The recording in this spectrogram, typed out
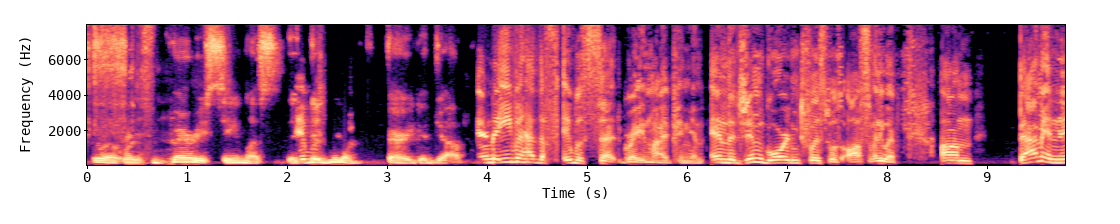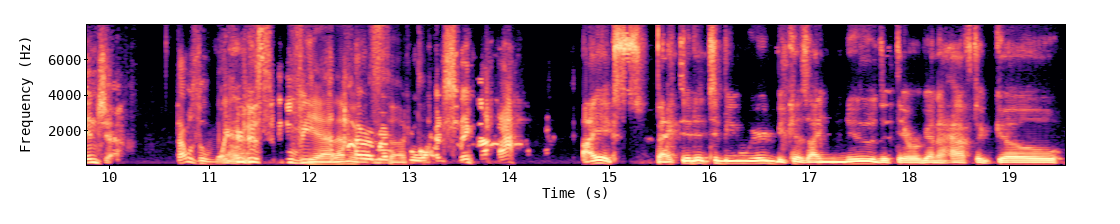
Yes. to it was very seamless. They, It was- they did a very good job. and they even had the it was set great in my opinion and the jim gordon twist was awesome anyway um batman ninja that was the weirdest movie Yeah, that i movie remember sucked. watching I expected it to be weird because I knew that they were going to have to go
